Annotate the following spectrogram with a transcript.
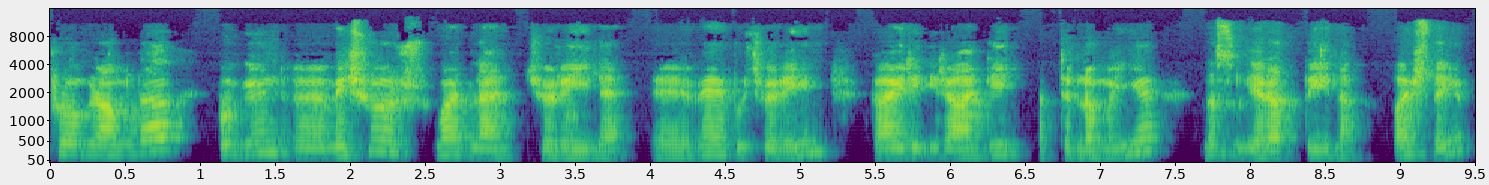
programda Bugün e, meşhur Madlen çöreğiyle e, ve bu çöreğin gayri iradi hatırlamayı nasıl yarattığıyla başlayıp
